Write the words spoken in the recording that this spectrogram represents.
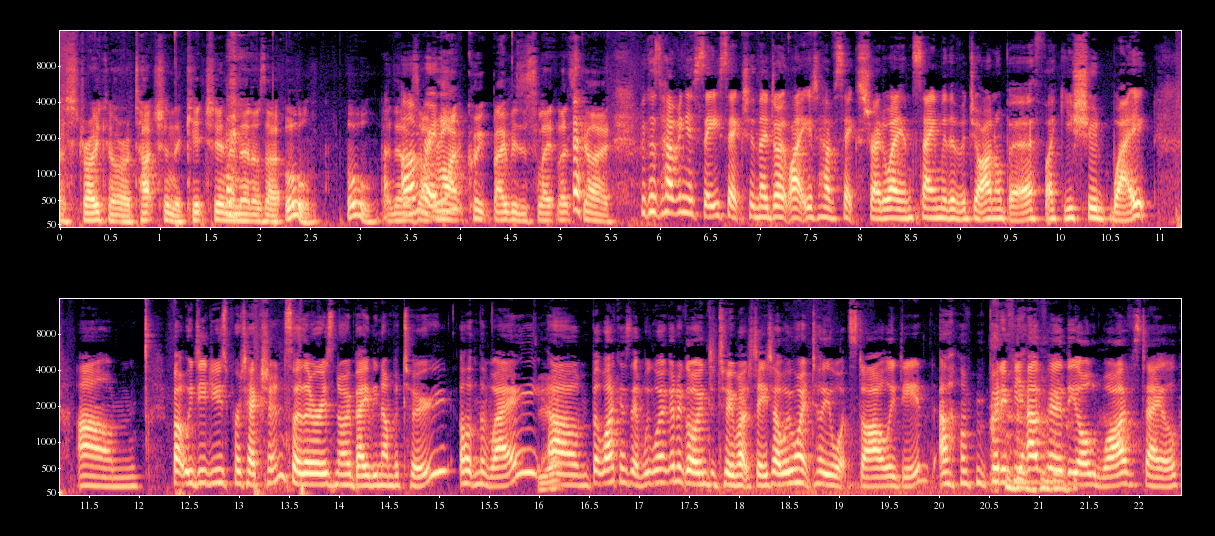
a stroke or a touch in the kitchen, and then I was like, "Ooh, ooh," and then I was I'm like, ready. "Right, quick, baby's asleep, let's go." because having a C section, they don't like you to have sex straight away, and same with a vaginal birth. Like you should wait. Um, but we did use protection, so there is no baby number two on the way. Yeah. Um, but like I said, we weren't going to go into too much detail. We won't tell you what style we did. Um, but if you have heard the old wives' tale,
